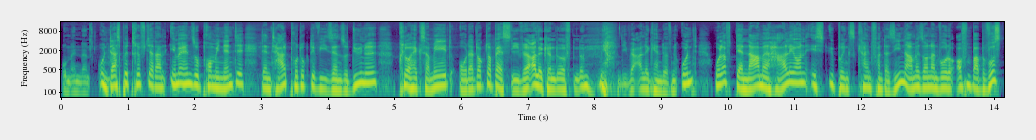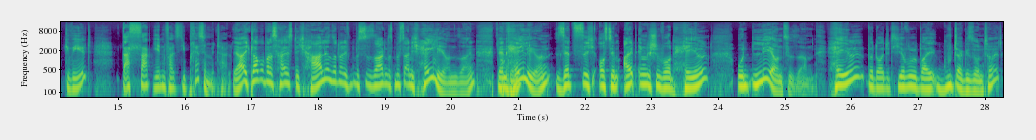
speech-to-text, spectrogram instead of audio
umändern. Und das betrifft ja dann immerhin so prominente Dentalprodukte wie Sensodyne, Chlorhexamet oder Dr. Best. Die wir alle kennen dürften. Ne? Ja, die wir alle kennen dürfen. Und Olaf, der Name Haleon ist übrigens kein Fantasiename, sondern wurde offenbar bewusst gewählt. Das sagt jedenfalls die Pressemitteilung. Ja, ich glaube aber, das heißt nicht Halion, sondern ich müsste sagen, das müsste eigentlich Halion sein. Denn Okay. Halion setzt sich aus dem altenglischen Wort Hail und Leon zusammen. Hail bedeutet hier wohl bei guter Gesundheit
